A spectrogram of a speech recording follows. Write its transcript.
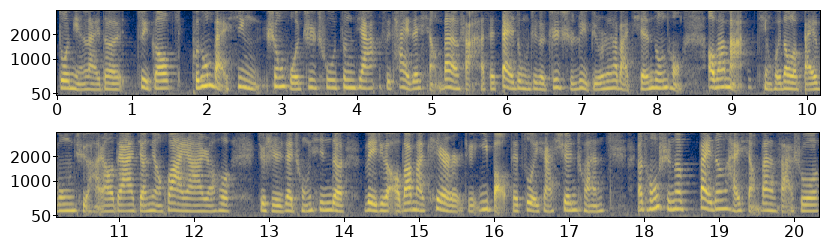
多年来的最高，普通百姓生活支出增加，所以他也在想办法哈，在带动这个支持率。比如说，他把前总统奥巴马请回到了白宫去哈，然后大家讲讲话呀，然后就是再重新的为这个奥巴马 Care 这个医保再做一下宣传。然后同时呢，拜登还想办法说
